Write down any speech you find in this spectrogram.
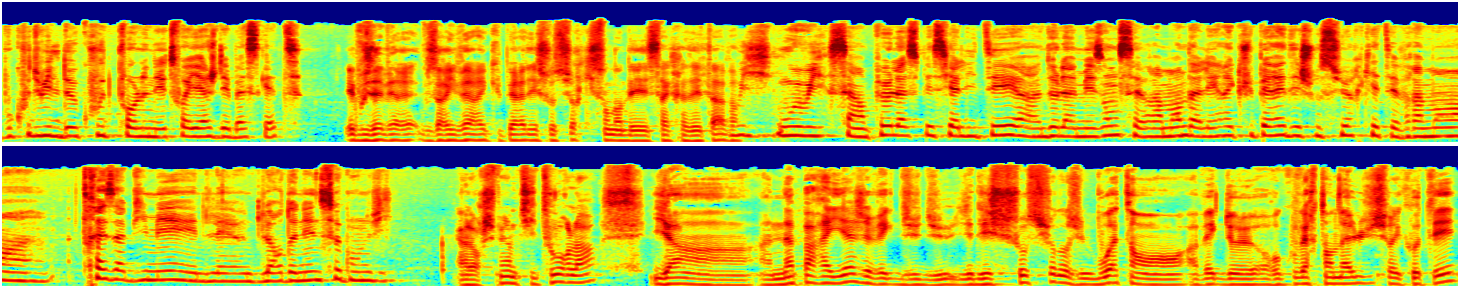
beaucoup d'huile de coude pour le nettoyage des baskets. Et vous, avez, vous arrivez à récupérer des chaussures qui sont dans des sacrés états Oui, oui, oui. C'est un peu la spécialité de la maison, c'est vraiment d'aller récupérer des chaussures qui étaient vraiment très abîmées et de leur donner une seconde vie. Alors je fais un petit tour là. Il y a un, appareillage avec du, il y a des chaussures dans une boîte en, avec de recouvertes en alu sur les côtés.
